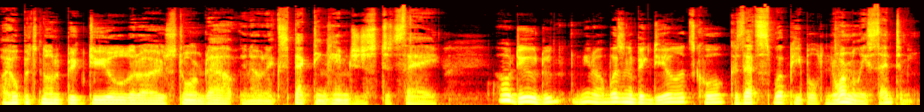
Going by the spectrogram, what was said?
I hope it's not a big deal that I stormed out, you know, and expecting him to just to say, "Oh, dude, you know, it wasn't a big deal. It's cool," because that's what people normally said to me.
